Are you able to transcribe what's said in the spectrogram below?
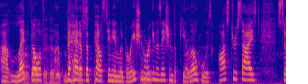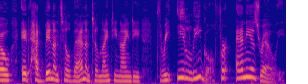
uh, let Arafat, go of the head of the, the, head of the Palestinian Liberation right. Organization, the PLO, right. who was ostracized. So it had been until then, until 1993, illegal for any Israeli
